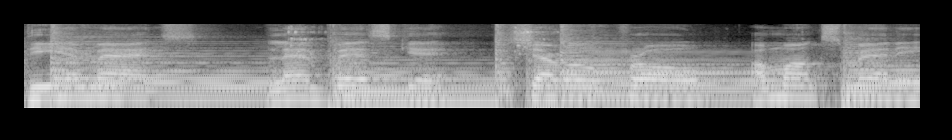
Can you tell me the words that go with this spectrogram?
DMX, Limp Bizkit, Sheryl Crow, amongst many.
